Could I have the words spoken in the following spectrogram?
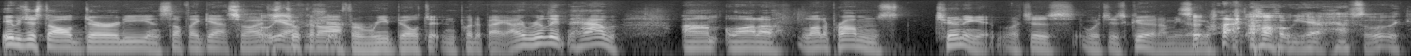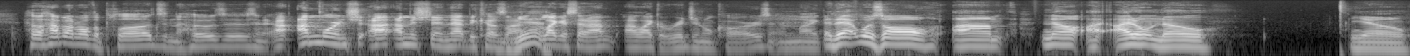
it was just all dirty and stuff like that. So I Oh, just yeah, took it sure. off and rebuilt it and put it back. I really didn't have um, a lot of a lot of problems tuning it, which is which is good. I mean, So- I'm glad. oh yeah, absolutely. How, how about all the plugs and the hoses? And I, I'm more. In, I, I'm interested in that because, I, Yeah. like I said, I'm, I like original cars and like. that was all. Um, now I, I don't know, you know,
